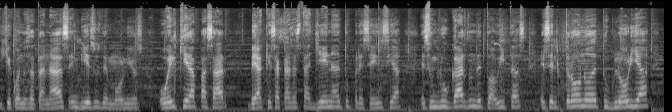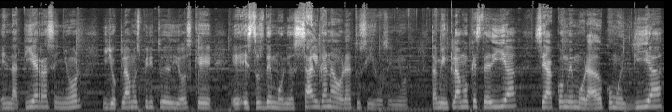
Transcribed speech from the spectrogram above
Y que cuando Satanás envíe sus demonios o él quiera pasar, Vea que esa casa está llena de tu presencia, es un lugar donde tú habitas, es el trono de tu gloria en la tierra, Señor. Y yo clamo, Espíritu de Dios, que eh, estos demonios salgan ahora de tus hijos, Señor. También clamo que este día sea conmemorado como el día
